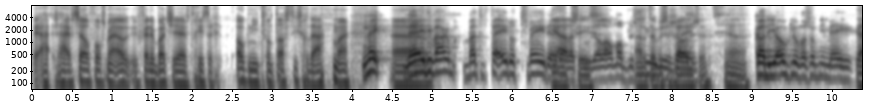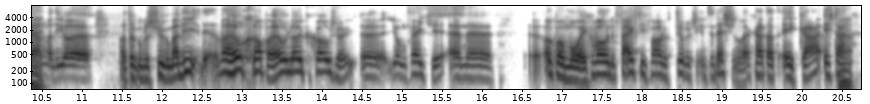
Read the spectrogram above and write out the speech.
hij hij heeft zelf volgens mij ook... Fenerbahce heeft gisteren ook niet fantastisch gedaan, maar Nee, Eh, nee, die waren met de veredeld tweede Ja, precies. Die hadden allemaal nou, blessures ze en zo. Geweten. Ja. Kadioglu was ook niet meegegaan, Nee. maar die eh, had ook een blessure. Maar die, die- wel heel grappig, heel leuke gozer, eh, jong ventje. En ook wel mooi. Gewoon de 15-voudig Turks international. Hè. Gaat dat EK, is daar Ja.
